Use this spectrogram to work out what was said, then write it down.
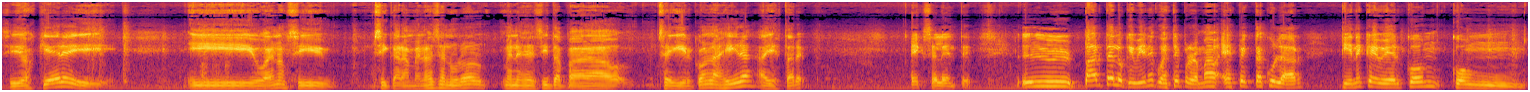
si Dios quiere, y, y bueno, si, si Caramelos de Cenuro me necesita para seguir con la gira, ahí estaré. Excelente. parte de lo que viene con este programa espectacular tiene que ver con, con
